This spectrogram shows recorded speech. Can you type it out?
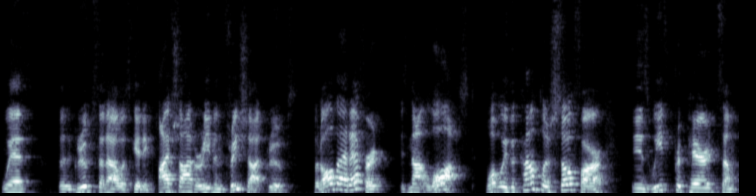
with the groups that I was getting, five shot or even three shot groups. But all that effort is not lost. What we've accomplished so far is we've prepared some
